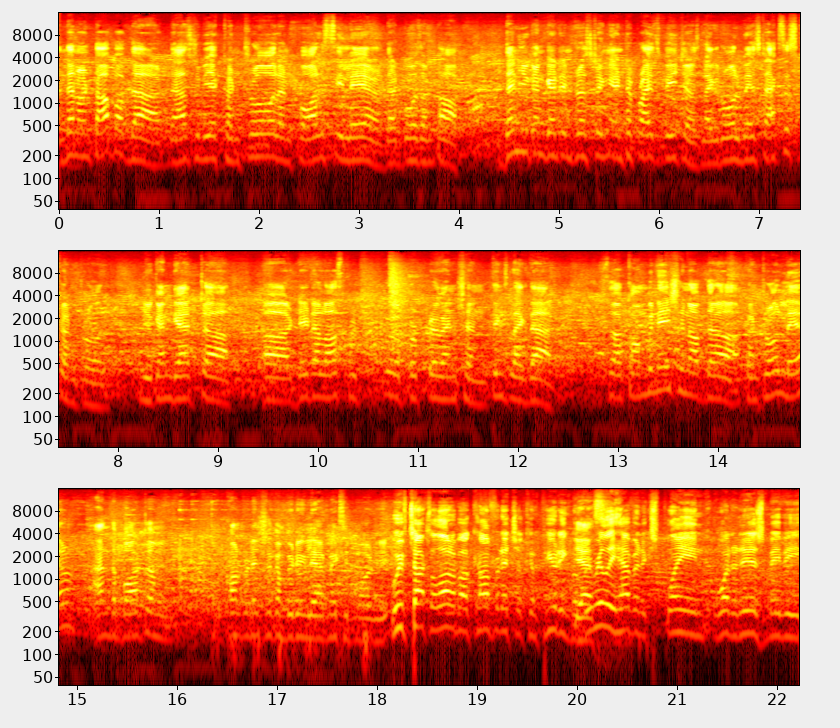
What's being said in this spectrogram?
and then on top of that, there has to be a control and policy layer that goes on top. Then you can get interesting enterprise features like role-based access control. You can get uh, uh, data loss pre pre prevention, things like that. So a combination of the control layer and the bottom confidential computing layer makes it more. We've talked a lot about confidential computing, but yes. we really haven't explained what it is. Maybe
